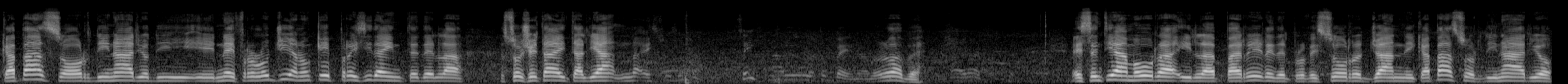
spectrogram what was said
Capasso, ordinario di eh, nefrologia, nonché presidente della società italiana. Sì? Bene, E sentiamo ora il parere del professor Gianni Capasso, ordinario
